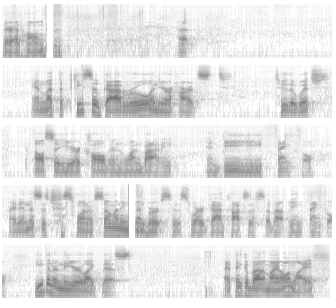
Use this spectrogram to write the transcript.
they're at home. And let the peace of God rule in your hearts, to the which also you are called in one body, and be ye thankful. Right? And this is just one of so many verses where God talks to us about being thankful, even in a year like this. I think about it in my own life.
